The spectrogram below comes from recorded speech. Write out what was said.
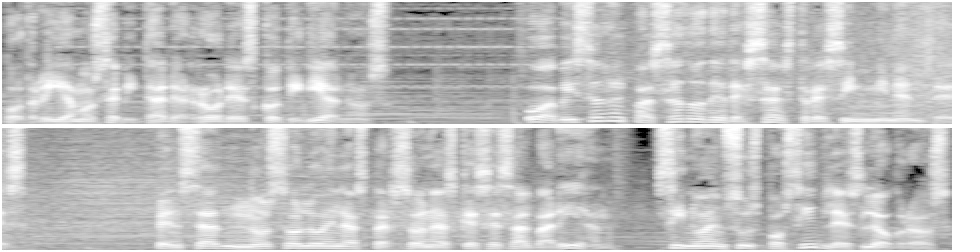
Podríamos evitar errores cotidianos. O avisar al pasado de desastres inminentes. Pensad no solo en las personas que se salvarían, sino en sus posibles logros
